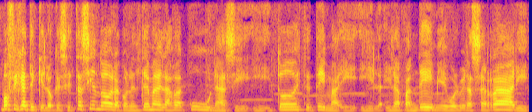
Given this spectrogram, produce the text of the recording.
Vos fíjate que lo que se está haciendo ahora con el tema de las vacunas y, y todo este tema y, y la, y la pandemia y volver a cerrar y,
